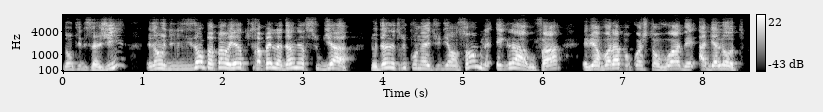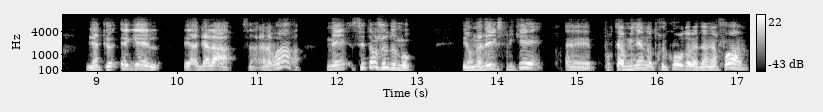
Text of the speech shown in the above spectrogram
dont il s'agit. Et donc, lui disant, papa, regarde, tu te rappelles la dernière Sugia, le dernier truc qu'on a étudié ensemble, Egla Aroufa, eh bien, voilà pourquoi je t'envoie des Agalotes. Bien que Egel et Agala, ça n'a rien à voir, mais c'est un jeu de mots. Et on avait expliqué, euh, pour terminer notre cours de la dernière fois, hein,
